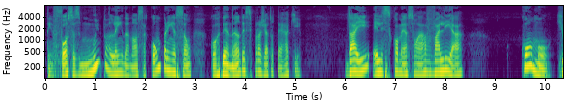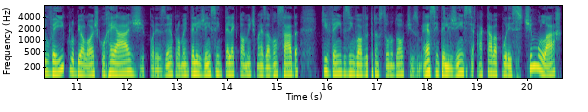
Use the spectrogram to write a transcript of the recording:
Tem forças muito além da nossa compreensão coordenando esse projeto Terra aqui. Daí eles começam a avaliar como que o veículo biológico reage, por exemplo, a uma inteligência intelectualmente mais avançada que vem e desenvolve o transtorno do autismo. Essa inteligência acaba por estimular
